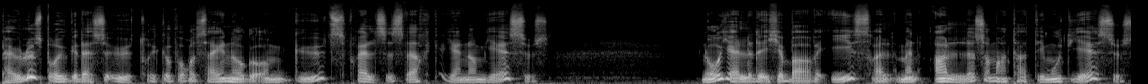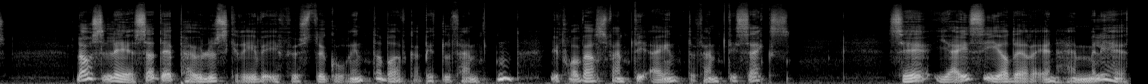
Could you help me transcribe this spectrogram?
Paulus bruker disse uttrykkene for å si noe om Guds frelsesverk gjennom Jesus. Nå gjelder det ikke bare Israel, men alle som har tatt imot Jesus. La oss lese det Paulus skriver i første Korinterbrev kapittel 15, fra vers 51 til 56. Se, jeg sier dere en hemmelighet,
